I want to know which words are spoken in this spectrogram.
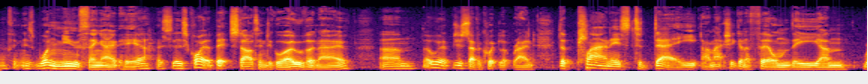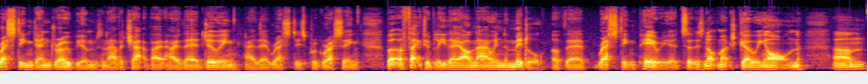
I think there's one new thing out here. There's, there's quite a bit starting to go over now. Um, we'll just have a quick look round. The plan is today I'm actually going to film the um, resting dendrobiums and have a chat about how they're doing, how their rest is progressing. But effectively they are now in the middle of their resting period, so there's not much going on. Um,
